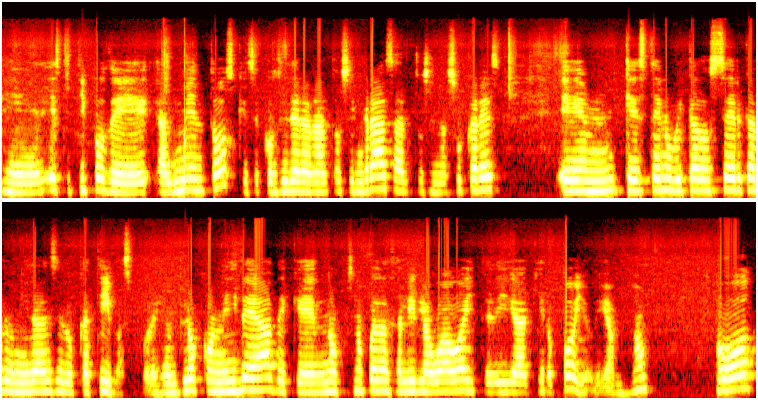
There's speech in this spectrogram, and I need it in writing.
eh, este tipo de alimentos que se consideran altos en grasa, altos en azúcares, Em, que estén ubicados cerca de unidades educativas, por ejemplo, con la idea de que no, pues, no pueda salir la guagua y te diga quiero pollo, digamos, ¿no? O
